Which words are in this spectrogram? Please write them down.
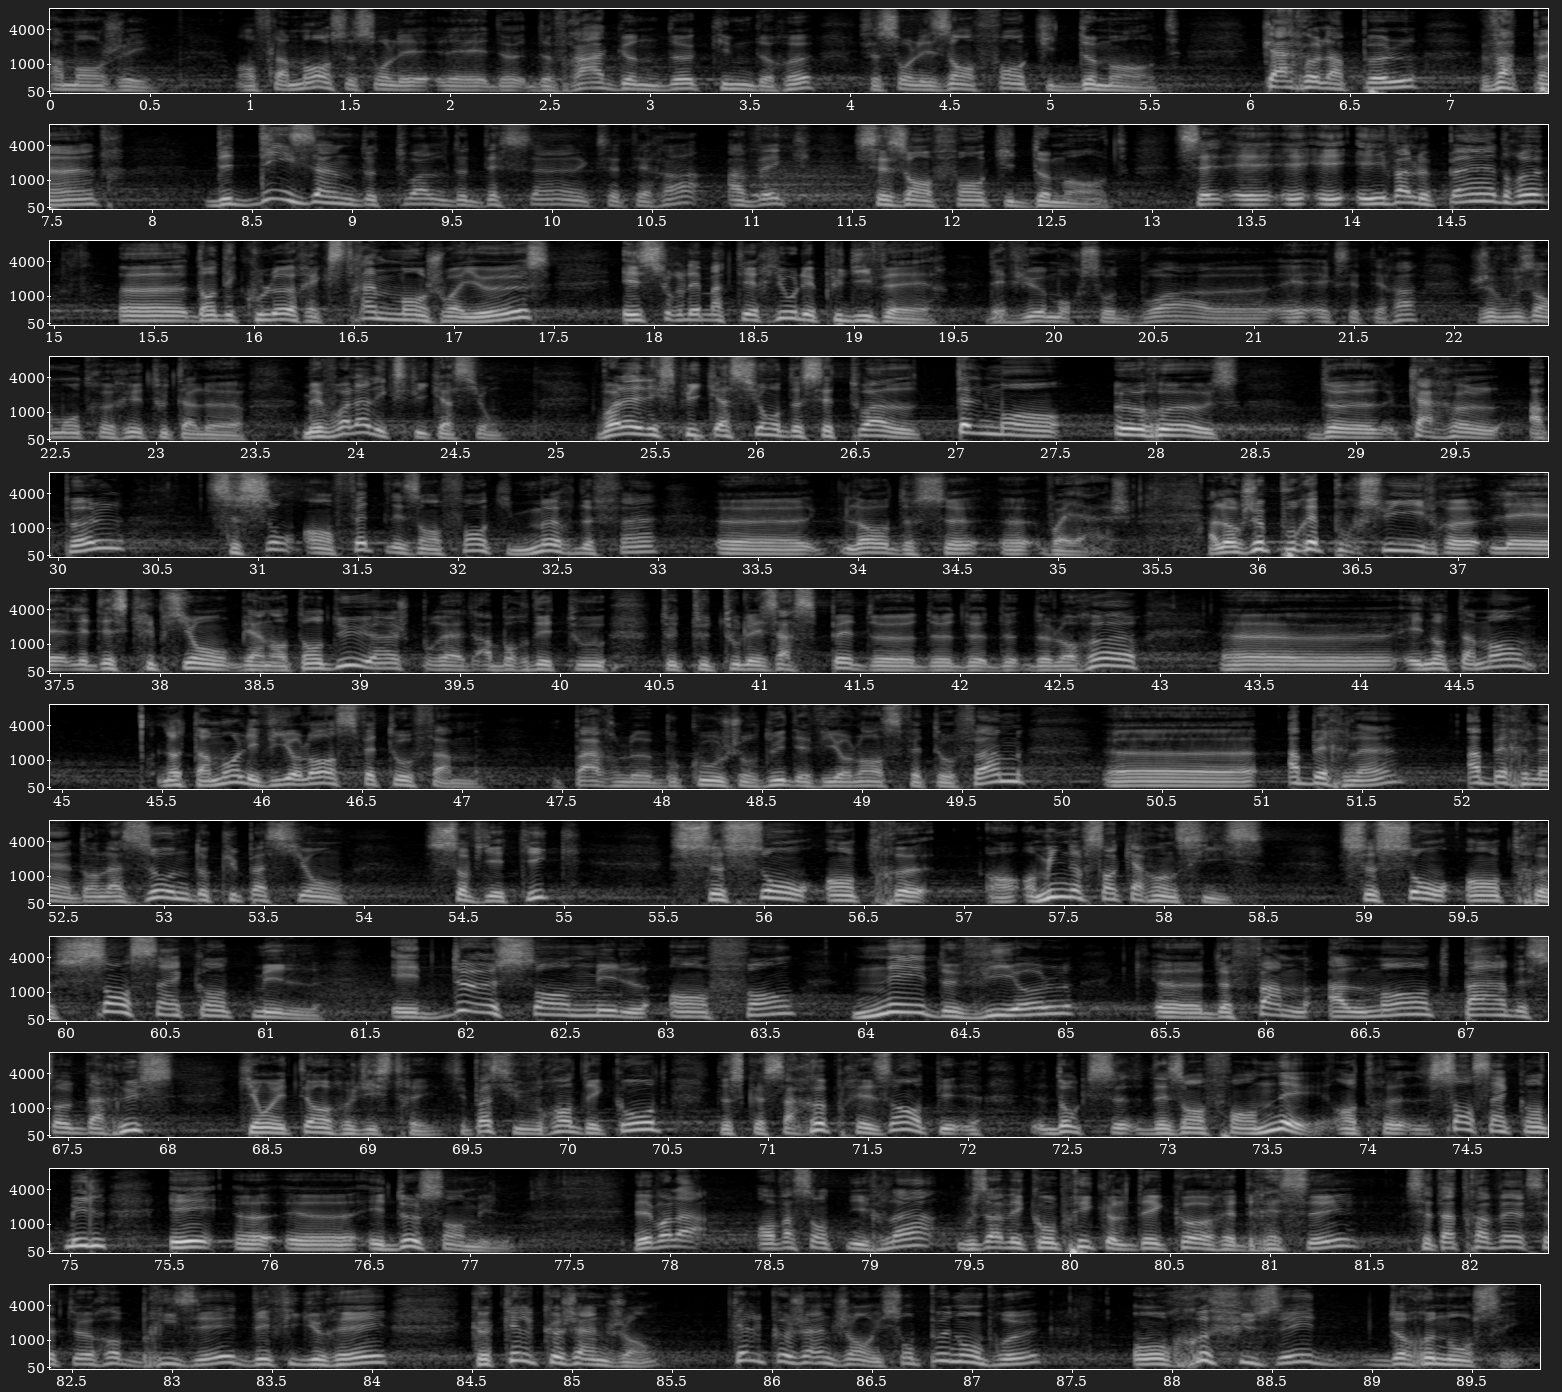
à, manger. En flamand, ce sont les, les de, de Vragende Kindere, ce sont les enfants qui demandent. Karel Appel va peindre des dizaines de toiles de dessins, etc., avec ses enfants qui demandent. Et, il va le peindre euh, dans des couleurs extrêmement joyeuses et sur les matériaux les plus divers, des vieux morceaux de bois, euh, et, etc. Je vous en montrerai tout à l'heure. Mais voilà l'explication. Voilà l'explication de cette toile tellement heureuse de Carol Apple. Ce sont en fait les enfants qui meurent de faim euh, lors de ce euh, voyage. Alors je pourrais poursuivre les, descriptions, bien entendu, hein, je pourrais aborder tous les aspects de, l'horreur, euh, et notamment, les violences faites aux femmes. On parle beaucoup aujourd'hui des violences faites aux femmes. À Berlin, à Berlin, dans la zone d'occupation soviétique, ce sont entre, en, en 1946, ce sont entre 150 000 et 200 000 enfants nés de viols euh, de femmes allemandes par des soldats russes qui ont été enregistrés. Je ne sais pas si vous vous rendez compte de ce que ça représente. Donc, des enfants nés entre 150 000 et, euh, et 200 000. Mais voilà, on va s'en tenir là. Vous avez compris que le décor est dressé. C'est à travers cette Europe brisée, défigurée, que quelques jeunes gens, quelques jeunes gens, ils sont peu nombreux, ont refusé de renoncer.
